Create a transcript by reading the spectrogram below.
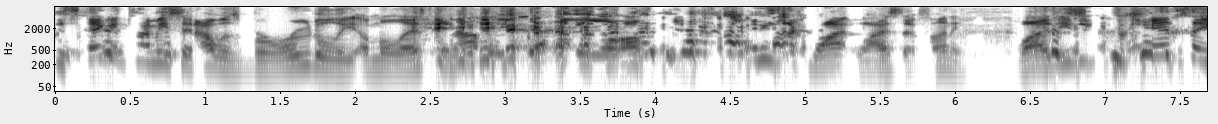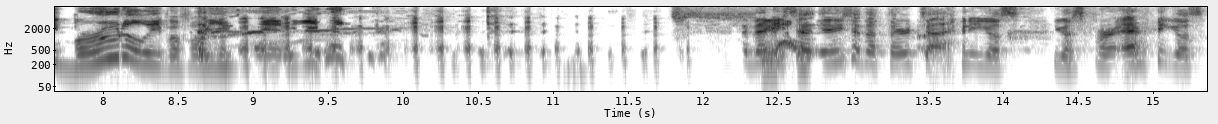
the second time he said I was brutally a molested, and, I was laughing. and he's like, why? Why is that funny? Why? He's like, you can't say brutally before you say it again. And then he said, and he said the third time, and he goes, he goes for every, he goes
